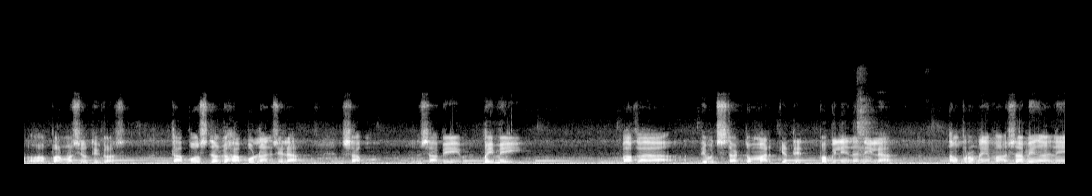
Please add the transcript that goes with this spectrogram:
uh, pharmaceuticals. Tapos naghahabulan sila. Sab sabi, by May, baka they would start to market it. Pabili na nila. Ang problema, sabi nga ni,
